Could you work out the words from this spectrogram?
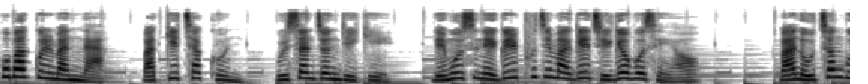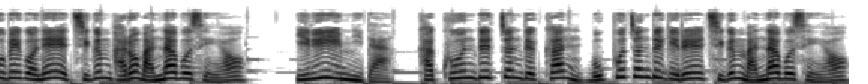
호박꿀 만나, 맛기차콘, 울산 쫀디기, 네모 스낵을 푸짐하게 즐겨보세요. 15,900원에 지금 바로 만나보세요. 1위입니다. 갓 구운 듯 쫀득한 목포 쫀득이를 지금 만나보세요.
